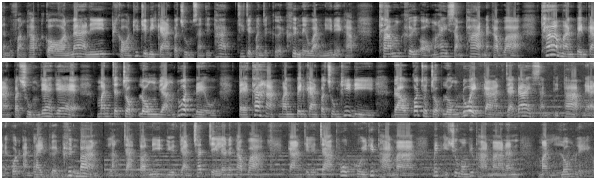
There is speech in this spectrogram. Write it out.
ท่านผู้ฟังครับก่อนหน้านี้ก่อนที่จะมีการประชุมสันติภาพที่จะมันจะเกิดขึ้นในวันนี้เนี่ยครับทรัมป์เคยออกมาให้สัมภาษณ์นะครับว่า ถ้ามันเป็นการประชุมแย่ๆมันจะจบลงอย่างรวดเร็ว แต่ถ้าหากมันเป็นการประชุมที่ดี เราก็จะจบลงด้วยการจะได้สันติภาพในอนาคตอันไรเกิดขึ้นบ้าง หลังจากตอนนี้ยืนยันชัดเจนแล้วนะครับว่า การเจรจาพูดคุยที่ผ่านมา ไม่กี่ชั่วโมงที่ผ่านมานั้น มันล้มเหลว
